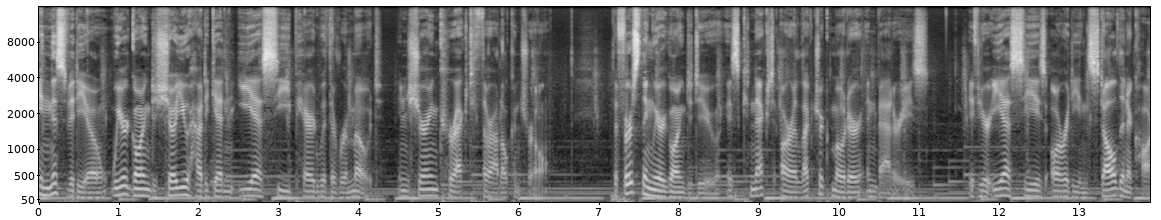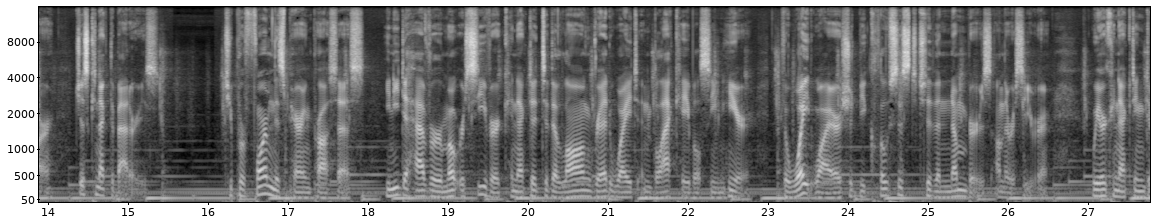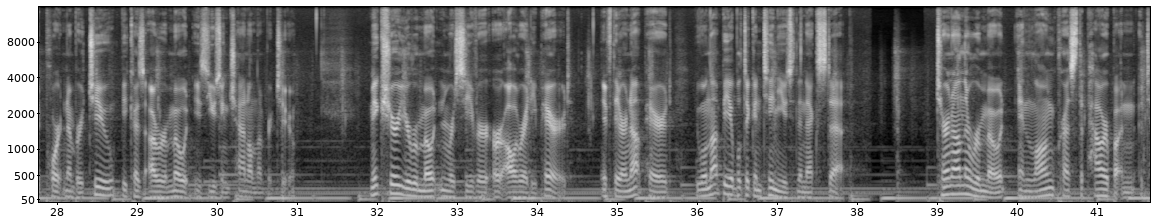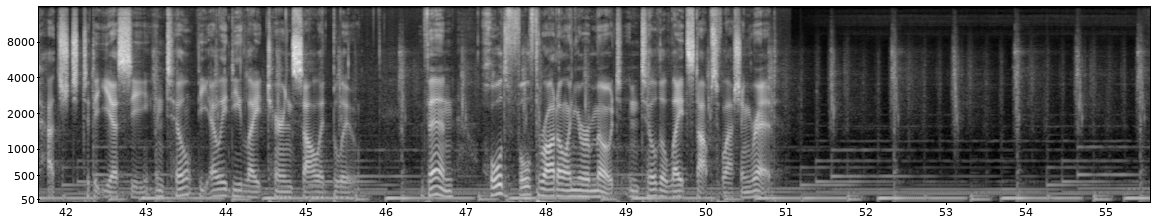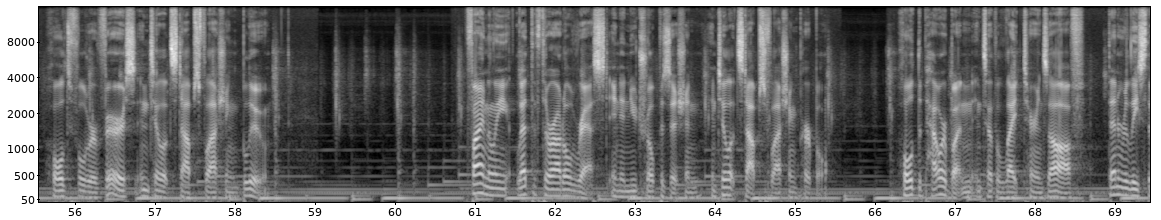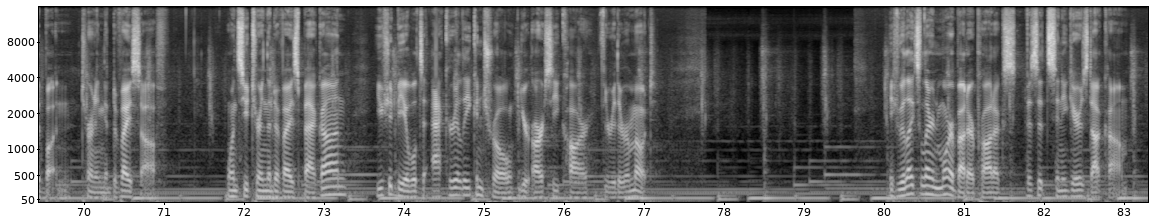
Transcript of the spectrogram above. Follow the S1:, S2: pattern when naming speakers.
S1: In this video, we are going to show you how to get an ESC paired with a remote, ensuring correct throttle control. The first thing we are going to do is connect our electric motor and batteries. If your ESC is already installed in a car, just connect the batteries. To perform this pairing process, you need to have a remote receiver connected to the long red, white, and black cable seen here. The white wire should be closest to the numbers on the receiver, we are connecting to port number 2 because our remote is using channel number 2. Make sure your remote and receiver are already paired. If they are not paired, you will not be able to continue to the next step. Turn on the remote and long press the power button attached to the ESC until the LED light turns solid blue. Then, hold full throttle on your remote until the light stops flashing red. Hold full reverse until it stops flashing blue. Finally, let the throttle rest in a neutral position until it stops flashing purple. Hold the power button until the light turns off, then release the button, turning the device off. Once you turn the device back on, you should be able to accurately control your RC car through the remote. If you would like to learn more about our products, visit cinegears.com.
